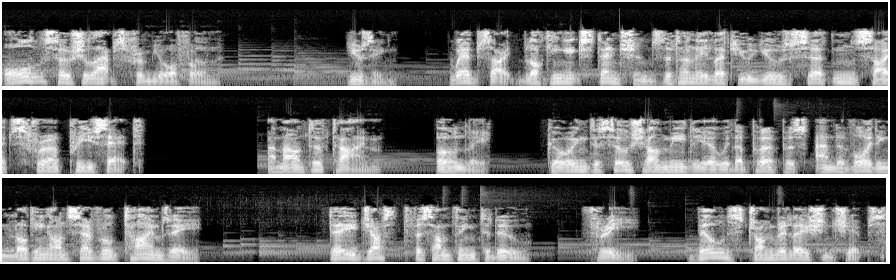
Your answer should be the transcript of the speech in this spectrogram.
all social apps from your phone, using website blocking extensions that only let you use certain sites for a preset amount of time only going to social media with a purpose and avoiding logging on several times a day just for something to do. 3. Build strong relationships.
